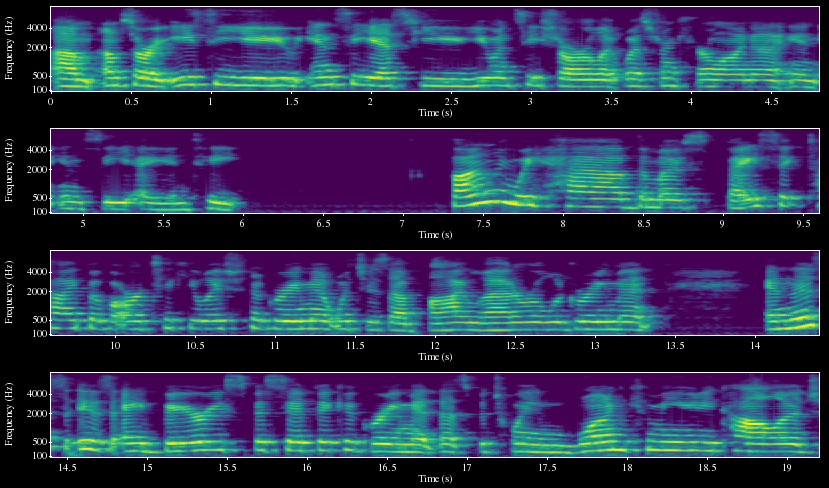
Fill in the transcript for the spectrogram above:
um, I'm sorry, ECU, NCSU, UNC Charlotte, Western Carolina, and NC A&T. Finally, we have the most basic type of articulation agreement, which is a bilateral agreement. And this is a very specific agreement that's between one community college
